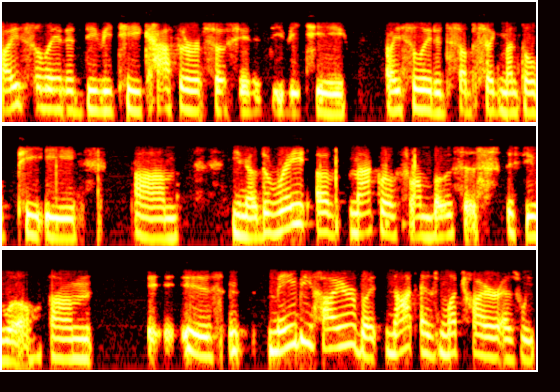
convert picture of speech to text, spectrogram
isolated DVT, catheter associated DVT, isolated subsegmental PE, um, you know, the rate of macrothrombosis, if you will, um, is maybe higher, but not as much higher as we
